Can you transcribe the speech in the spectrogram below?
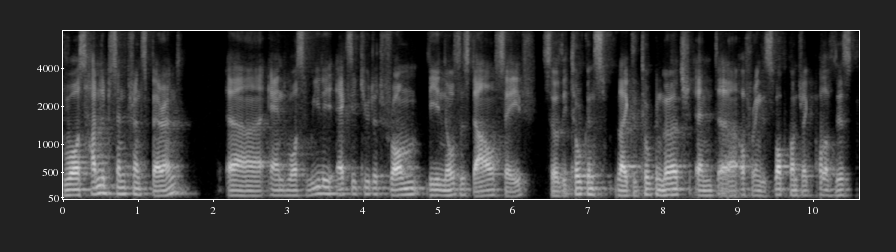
was 100% transparent uh, and was really executed from the Gnosis DAO safe. So the tokens, like the token merge and uh, offering the swap contract, all of this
